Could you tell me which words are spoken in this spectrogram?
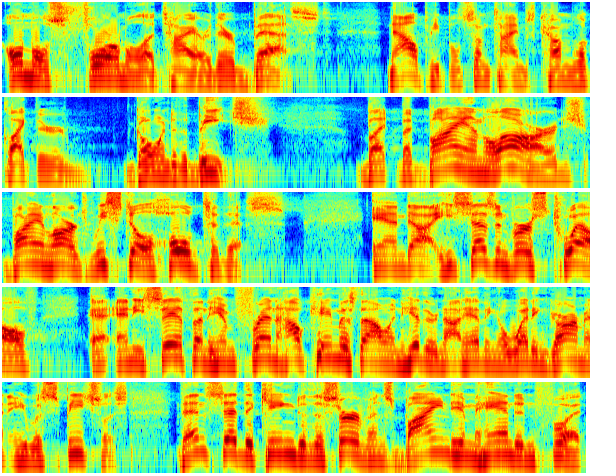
almost formal attire, their best. Now people sometimes come look like they're going to the beach. But, but by and large, by and large, we still hold to this. And uh, he says in verse 12, and he saith unto him, Friend, how camest thou in hither, not having a wedding garment? And he was speechless. Then said the king to the servants, Bind him hand and foot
